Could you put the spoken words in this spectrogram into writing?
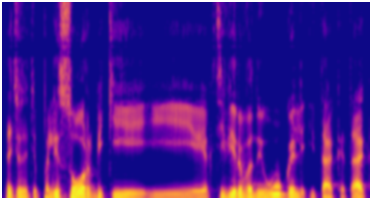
знаете, вот эти полисорбики, и активированный уголь, и так, и так.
